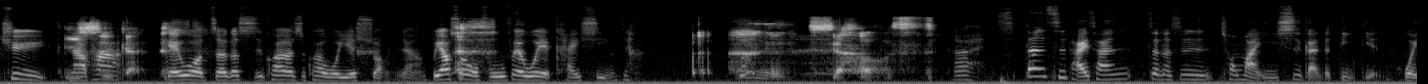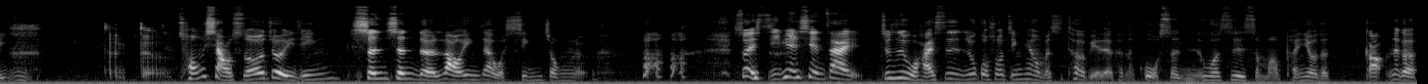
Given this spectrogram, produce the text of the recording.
去，哪怕给我折个十块二十块我也爽，这样不要收我服务费我也开心，这样。笑死！哎，但是吃排餐真的是充满仪式感的地点回忆，真的，从小时候就已经深深的烙印在我心中了。所以，即便现在，就是我还是，如果说今天我们是特别的，可能过生日或是什么朋友的高那个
